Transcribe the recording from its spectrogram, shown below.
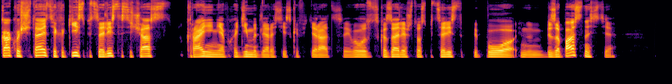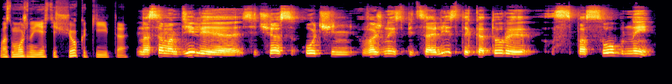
Как вы считаете, какие специалисты сейчас крайне необходимы для Российской Федерации. Вы вот сказали, что специалисты по безопасности, возможно, есть еще какие-то. На самом деле сейчас очень важны специалисты, которые способны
